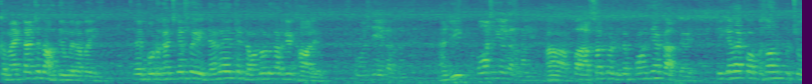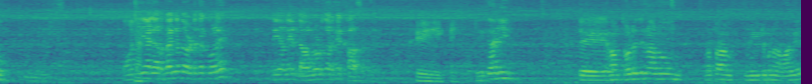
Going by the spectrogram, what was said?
ਕਮੈਂਟਾਂ 'ਚ ਦੱਸ ਦਿਓ ਮੇਰਾ ਭਾਈ। ਇਹ ਫੋਟੋ ਖਿੱਚ ਕੇ ਭੇਜ ਦਾਂਗੇ ਤੇ ਡਾਊਨਲੋਡ ਕਰਕੇ ਖਾ ਲਿਓ। ਪਹੁੰਚ ਕੇ ਕਰਦਾ ਹਾਂਜੀ? ਪਹੁੰਚ ਕੇ ਕਰ ਦਾਂਗੇ। ਹਾਂ ਪਾਰਸਲ ਤੁਹਾਡੇ ਤੱਕ ਪਹੁੰਚਿਆ ਕਰ ਦਿਆਂਗੇ ਠੀਕ ਹੈ ਤਾਂ ਕੁੱਕ ਸਾਹਿਬ ਨੂੰ ਪੁੱਛੋ। ਪਹੁੰਚ ਕੇ ਕਰ ਦਾਂਗੇ ਤੁਹਾਡੇ ਤੱਕ ਕੋਲੇ ਤੇ ਆਦੇ ਡਾਊਨਲੋਡ ਕਰਕੇ ਖਾ ਸਕਦੇ ਠੀਕ ਹੈ। ਠੀਕ ਆ ਜੀ। ਤੇ ਹੁਣ ਥੋੜੇ ਦਿਨਾਂ ਨੂੰ ਆਪਾਂ ਮੀਟ ਬਣਾਵਾਂਗੇ।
